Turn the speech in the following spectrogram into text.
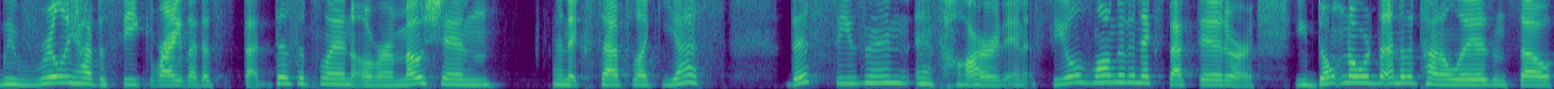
we really have to seek right that is that discipline over emotion and accept like yes this season is hard and it feels longer than expected or you don't know where the end of the tunnel is. And so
